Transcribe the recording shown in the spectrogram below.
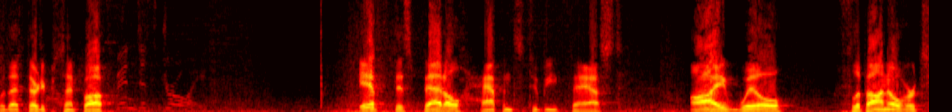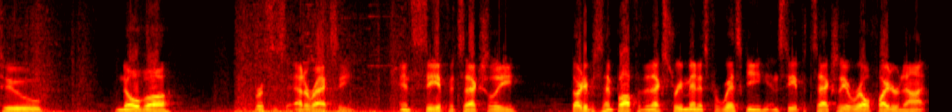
with that 30% buff. If this battle happens to be fast, I will flip on over to Nova versus Ataraxy and see if it's actually 30% buff for the next three minutes for Whiskey and see if it's actually a real fight or not.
